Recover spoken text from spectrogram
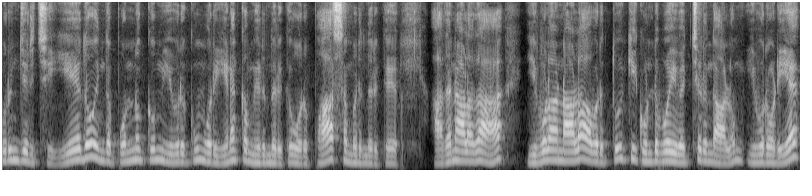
புரிஞ்சிருச்சு. ஏதோ இந்த பொண்ணுக்கும் இவருக்கும் ஒரு இணக்கம் இருந்திருக்கு ஒரு பாசம் இருந்திருக்கு. அதனால தான் இவ்வளோ நாளாக அவர் தூக்கி கொண்டு போய் வச்சிருந்தாலும் இவருடைய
